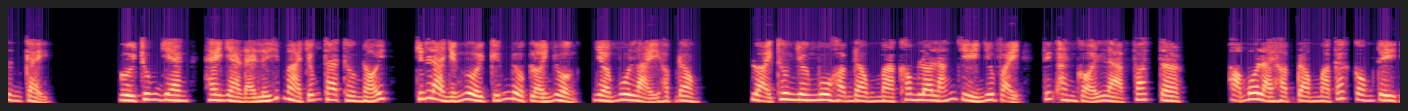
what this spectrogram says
tin cậy. Người trung gian hay nhà đại lý mà chúng ta thường nói chính là những người kiếm được lợi nhuận nhờ mua lại hợp đồng. Loại thương nhân mua hợp đồng mà không lo lắng gì như vậy, tiếng Anh gọi là factor. Họ mua lại hợp đồng mà các công ty,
